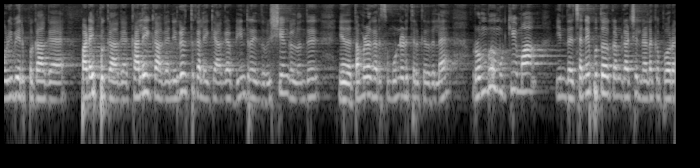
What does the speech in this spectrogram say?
மொழிபெயர்ப்புக்காக படைப்புக்காக கலைக்காக நிகழ்த்து கலைக்காக அப்படின்ற இந்த விஷயங்கள் வந்து இந்த தமிழக அரசு முன்னெடுத்திருக்கிறதுல. ரொம்ப முக்கியமாக இந்த சென்னை புத்தக கண்காட்சியில் நடக்க போகிற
